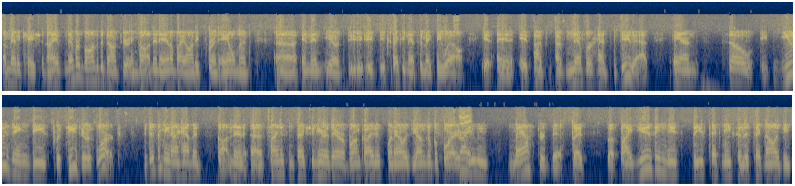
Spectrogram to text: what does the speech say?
a medication. I have never gone to the doctor and gotten an antibiotic for an ailment, uh, and then you know, expecting that to make me well. It, it, it, I've, I've never had to do that, and so using these procedures works. It doesn't mean I haven't gotten a, a sinus infection here or there or bronchitis when I was younger before I really mastered this, but but by using these these techniques and this technology,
